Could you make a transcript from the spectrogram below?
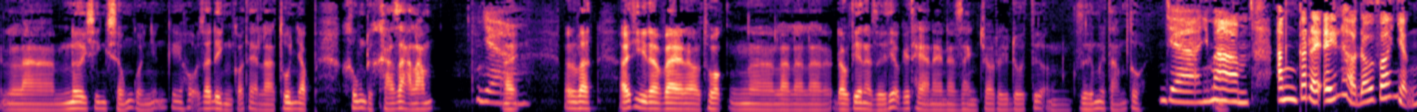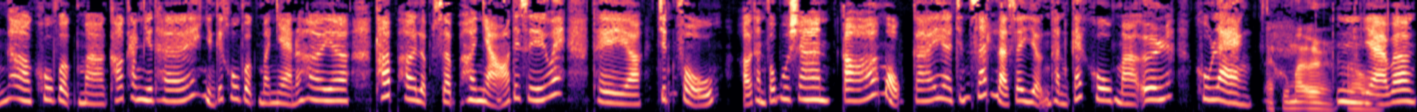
là nơi sinh sống của những cái hộ gia đình có thể là thu nhập không được khá giả lắm. Dạ. Đấy, vân vân. Ấy thì là về là thuộc là, là là là đầu tiên là giới thiệu cái thẻ này là dành cho đối tượng dưới 18 tuổi. Dạ, nhưng mà anh có để ý là đối với những ờ, khu vực mà khó khăn như thế, những cái khu vực mà nhà nó hơi ờ, thấp, hơi lụp xụp, hơi nhỏ tí xíu ấy, thì chính phủ ở thành phố Busan có một cái ờ, chính sách là xây dựng thành các khu mà ư khu làng. à, khu Ma Ơ Ừ, dạ vâng.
